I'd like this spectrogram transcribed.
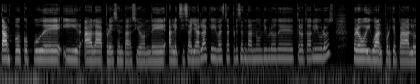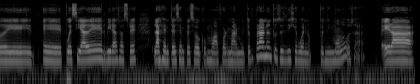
Tampoco pude ir a la presentación de Alexis Ayala, que iba a estar presentando un libro de Trota Libros, pero igual, porque para lo de eh, poesía de Elvira Sastre, la gente se empezó como a formar muy temprano, entonces dije, bueno, pues ni modo, o sea, era,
